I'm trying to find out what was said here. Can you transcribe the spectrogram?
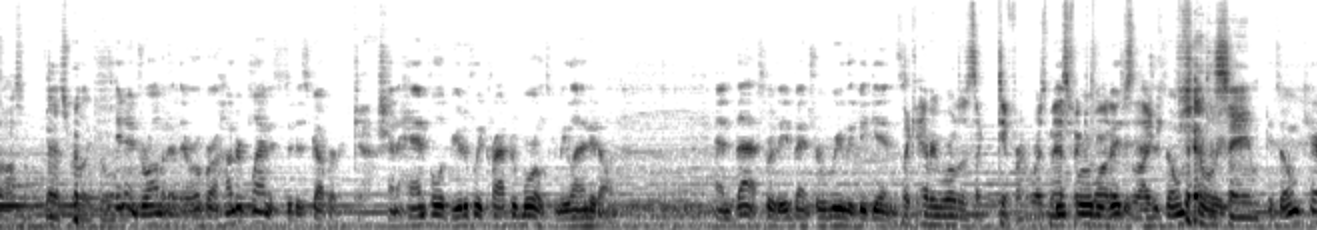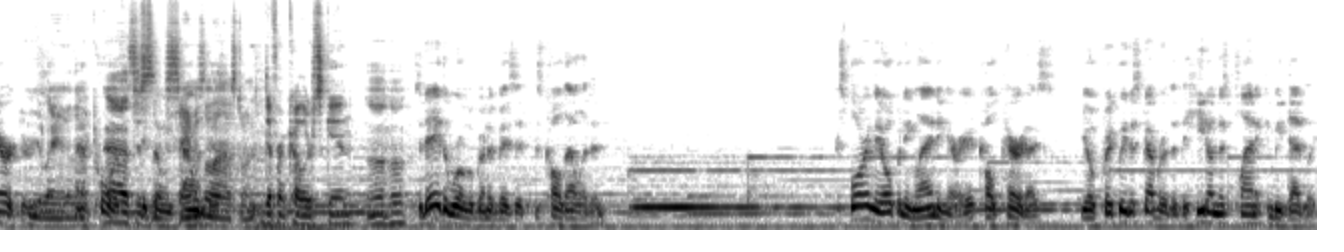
awesome. That's really cool. In Andromeda, there are over 100 planets to discover, Gosh. and a handful of beautifully crafted worlds can be landed on. And that's where the adventure really begins. Like every world is like different, whereas Mass Effect One you is visit like its own Yeah, the story, same. its own characters, You landed and there. of course, Ah, it's just its the own same as the last one. different color skin. Uh huh. Today, the world we're going to visit is called Elaaden. Exploring the opening landing area called Paradise, you'll quickly discover that the heat on this planet can be deadly.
